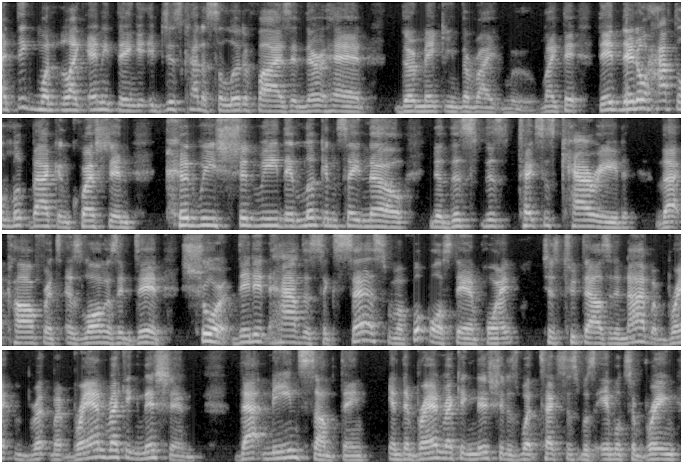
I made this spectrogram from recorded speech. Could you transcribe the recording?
I think when like anything, it just kind of solidifies in their head they're making the right move. Like they they they don't have to look back and question could we, should we? They look and say no. You know this this Texas carried that conference as long as it did. Sure, they didn't have the success from a football standpoint just 2009, but brand, brand recognition that means something and the brand recognition is what Texas was able to bring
